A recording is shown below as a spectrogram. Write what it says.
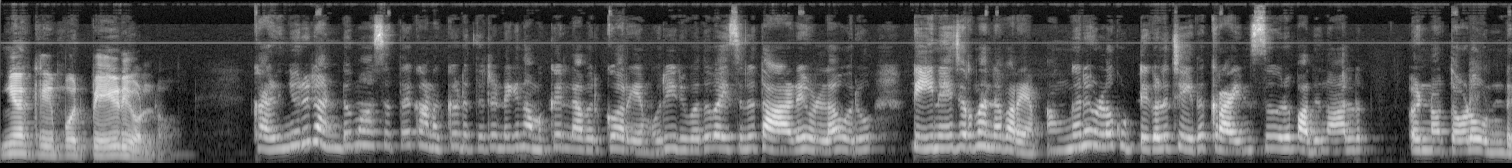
ഇങ്ങനെയൊക്കെ ഇപ്പോൾ ഒരു പേടിയുണ്ടോ? കഴിഞ്ഞൊരു രണ്ട് മാസത്തെ കണക്ക് എടുത്തിട്ടുണ്ടെങ്കിൽ നമുക്ക് എല്ലാവർക്കും അറിയാം. ഒരു ഇരുപത് വയസ്സിൽ താഴെയുള്ള ഒരു ടീനേജർ എന്ന് തന്നെ പറയാം. അങ്ങനെയുള്ള കുട്ടികൾ ചെയ്ത ക്രൈംസ് ഒരു പതിനാല് എണ്ണത്തോളം ഉണ്ട്.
